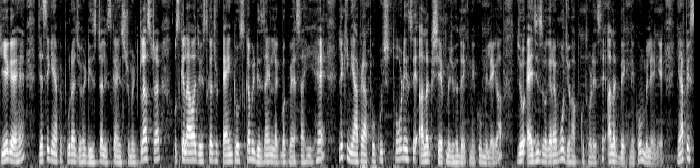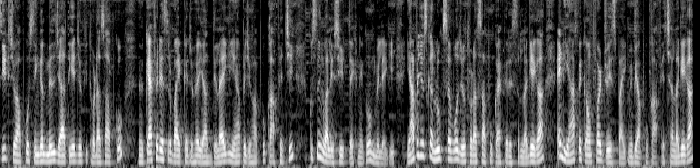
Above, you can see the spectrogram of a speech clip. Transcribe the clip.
किए गए हैं। जैसे कि यहाँ पे पूरा जो है डिजिटल इसका इंस्ट्रूमेंट क्लस्टर उसके अलावा जो इसका जो टैंक है, उसका भी डिज़ाइन लगभग वैसा ही है। लेकिन यहाँ पे आपको कुछ थोड़े से अलग शेप में जो है देखने को मिलेगा। जो एजेस वगैरह, वो जो आपको थोड़े से अलग देखने को मिलेंगे। यहाँ पे सीट जो आपको सिंगल मिल जाती है, जो कि थोड़ा सा आपको कैफ़े रेसर बाइक का जो है याद दिलाएगी। यहाँ पे जो आपको काफ़ी अच्छी कुसनिंग वाली सीट देखने को मिलेगी। यहाँ पे जो इसका लुक्स है वो जो थोड़ा सा आपको कैफ़े रेसर लगेगा। एंड यहाँ पे कंफर्ट जो इस बाइक में भी आपको काफ़ी अच्छा लगेगा।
